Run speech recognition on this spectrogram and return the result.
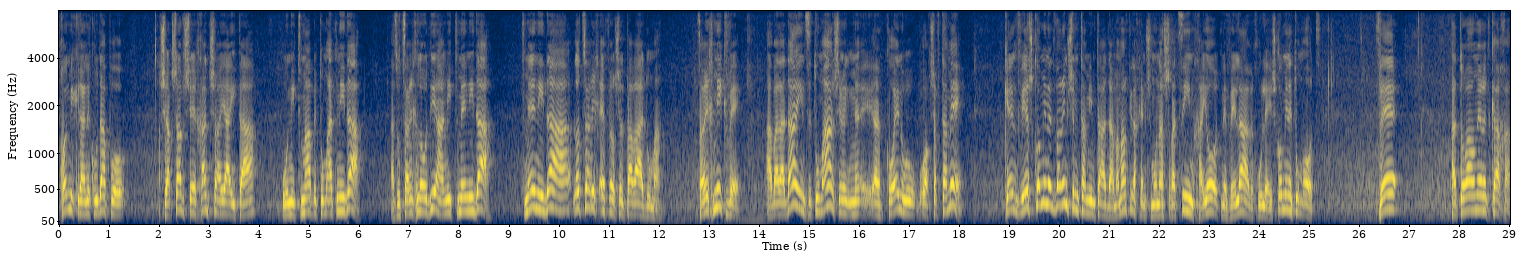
בכל מקרה, הנקודה פה, שעכשיו שאחד שהיה איתה, הוא נטמע בטומאת נידה. אז הוא צריך להודיע, אני טמא נידה. טמא נידה לא צריך אפר של פרה אדומה, צריך מקווה. אבל עדיין זו טומאה שהכהן הוא, הוא עכשיו טמא. כן, ויש כל מיני דברים שמטמאים את האדם. אמרתי לכם, שמונה שרצים, חיות, נבלה וכולי, יש כל מיני טומאות. והתורה אומרת ככה,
